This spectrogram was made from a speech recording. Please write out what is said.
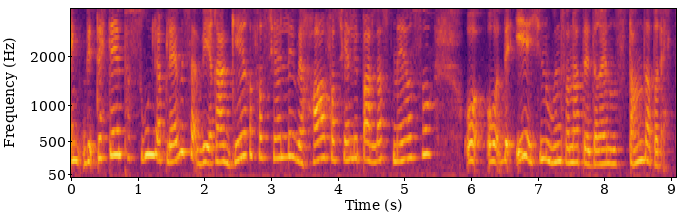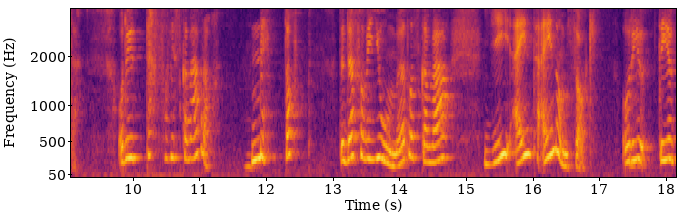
en, Dette er en personlig opplevelse. Vi reagerer forskjellig, vi har forskjellig ballast med oss. Og, og det er ikke noen sånn at det, det er noen standard på dette. Og det er jo derfor vi skal være der. Nettopp. Det er derfor vi jordmødre skal være gi én-til-én-omsorg. Og det er, jo, det er jo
